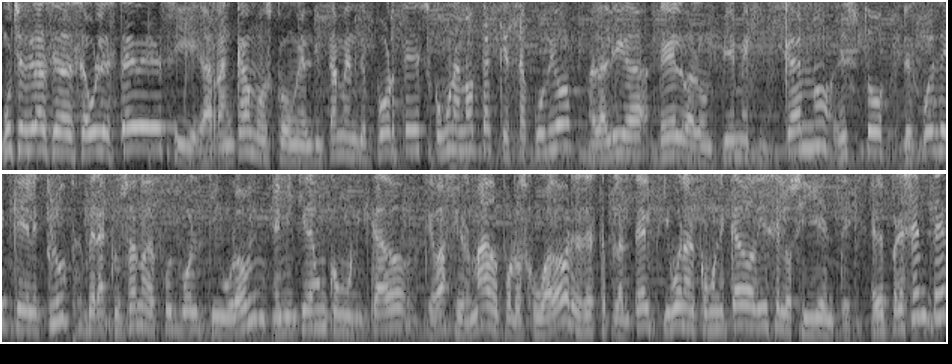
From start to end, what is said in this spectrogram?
Muchas gracias Saúl Esteves y arrancamos con el dictamen deportes con una nota que sacudió a la Liga del Balompié Mexicano. Esto después de que el Club Veracruzano de Fútbol Tiburón emitiera un comunicado que va firmado por los jugadores de este plantel. Y bueno, el comunicado dice lo siguiente. El presente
